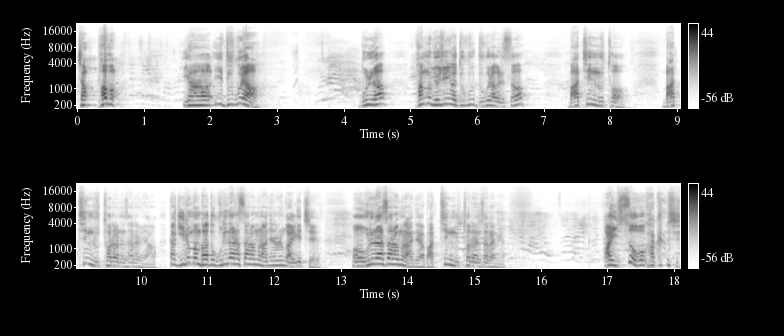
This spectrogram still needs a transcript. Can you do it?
자, 봐봐. 야, 이 누구야? 몰라? 방금 요준이가 누구 누구라 그랬어? 마틴 루터. 마틴 루터라는 사람이야. 딱 이름만 봐도 우리나라 사람은 아니라는 거 알겠지? 어, 우리나라 사람은 아니야. 마틴 루터라는 사람이야. 아, 있어. 가끔씩.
